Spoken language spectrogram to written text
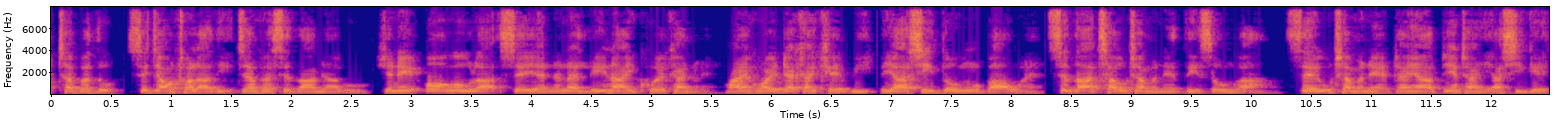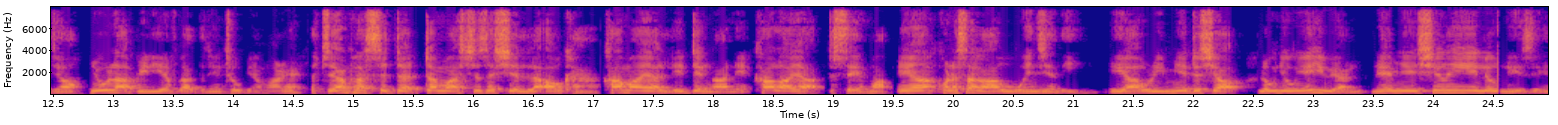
အထက်ဘက်သို့စစ်ကြောင်းထွက်လာသည့်အကြမ်းဖက်စစ်သားများကိုယနေ့ဩဂုတ်လ10ရက်နနက်4နာရီခွဲခန့်တွင်မိုင်းခွဲတိုက်ခိုက်ခဲ့ပြီးအရာရှိ3ဦးပါဝင်စစ်သား6ဦးထပ်မံတေဆုံးက10ဦးထပ်မံဒဏ်ရာအပြင်းထန်ရရှိခဲ့ကြောင်းမြို့လ PDF ကသတင်းထုတ်ပြန်ပါတယ်။အကြမ်းဖက်စစ်တပ်တပ်မ88လက်အောက်ခံခမာယာ4 1.5နဲ့ခလာရ10မှအင်အား85ဦးဝန်းကျင်သည် ARD မြစ်တလျှောက်လုံခြုံရေးယူရန်နယ်မြေရှင်းလင်းရေးလုပ်နေစဉ်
